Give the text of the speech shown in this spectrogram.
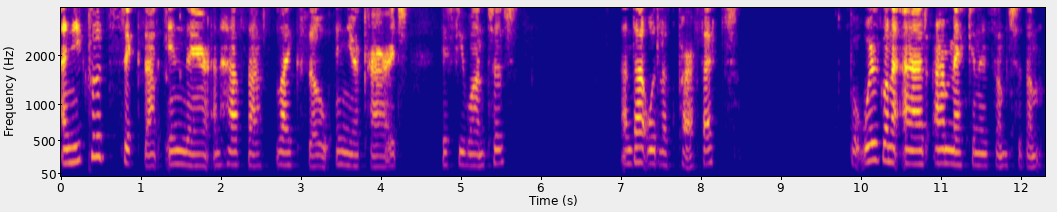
and you could stick that in there and have that like so in your card if you wanted. And that would look perfect. But we're going to add our mechanism to them.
